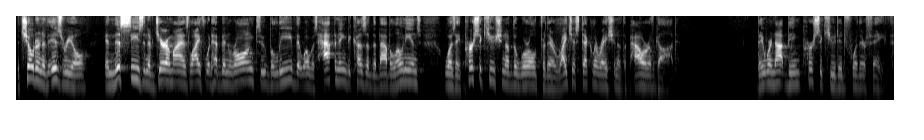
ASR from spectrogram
The children of Israel in this season of Jeremiah's life would have been wrong to believe that what was happening because of the Babylonians was a persecution of the world for their righteous declaration of the power of God. They were not being persecuted for their faith.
